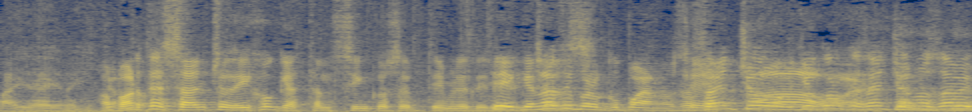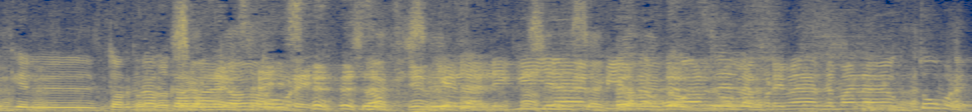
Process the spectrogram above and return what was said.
Ahí hay mexicanos. Aparte, Sancho dijo que hasta el 5 de septiembre tenía Sí, que no se preocupan. O sea, Sí. Sancho, Ah, yo creo que. Sancho no sabe que el torneo acaba en octubre. Sí, que la sí, liguilla empieza a acaba en la primera semana de octubre.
